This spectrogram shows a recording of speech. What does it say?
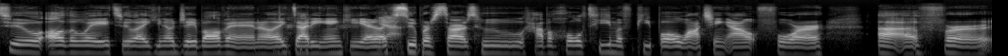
To all the way to like you know J Balvin or like Daddy Yankee or like Yeah. superstars who have a whole team of people watching out for uh, for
